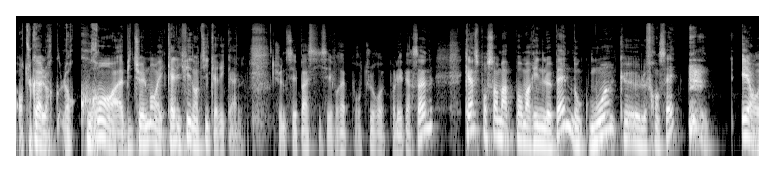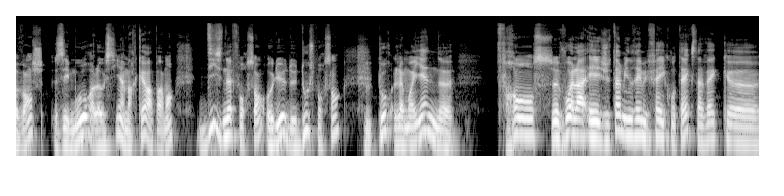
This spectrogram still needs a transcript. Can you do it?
En tout cas, leur, leur courant, habituellement, est qualifié d'anticlérical. Je ne sais pas si c'est vrai pour toujours pour les personnes. 15% ma- pour Marine Le Pen, donc moins que le français. Et en revanche, Zemmour, là aussi un marqueur apparemment, 19% au lieu de 12% pour la moyenne euh, France. Voilà, et je terminerai mes faits et contextes avec, euh,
